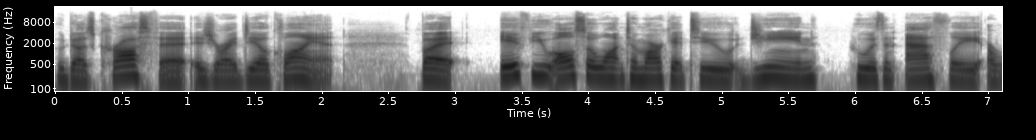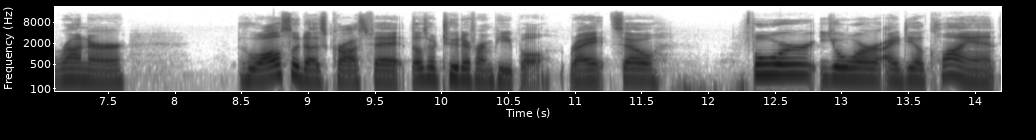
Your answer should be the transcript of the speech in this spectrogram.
who does CrossFit, is your ideal client. But if you also want to market to Jean, who is an athlete, a runner, who also does CrossFit, those are two different people, right? So, for your ideal client,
